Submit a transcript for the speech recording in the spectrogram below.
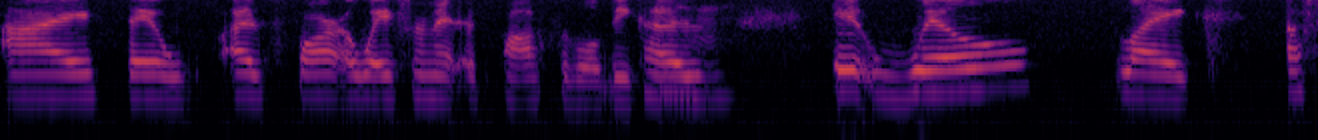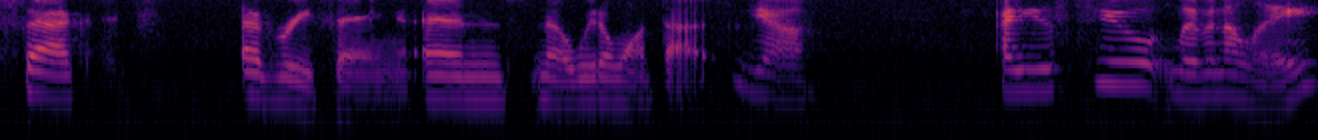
I stay as far away from it as possible because mm-hmm. it will like affect everything and no we don't want that Yeah. I used to live in LA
